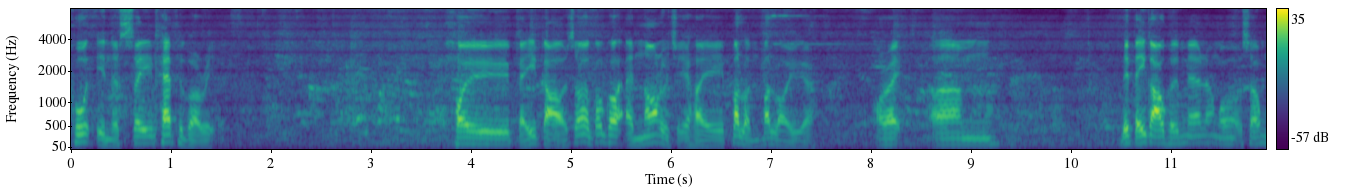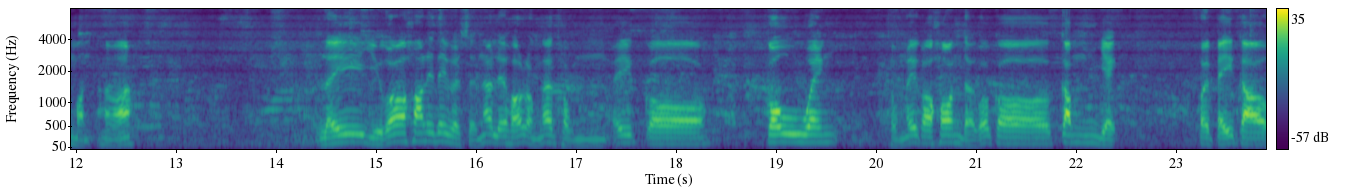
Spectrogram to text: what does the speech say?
put in the same category 去比較，所以嗰個 analogy 係不倫不類嘅。All right，嗯。你比較佢咩咧？我想問係嘛？你如果 Harley Davidson 咧，你可能咧同呢個高 wing 同呢個 Honda 嗰個金翼去比較，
